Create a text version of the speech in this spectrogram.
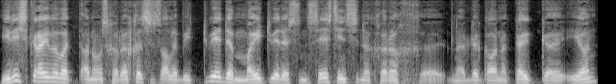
hierdie skrywe wat aan ons gerig is, is al op die 2de Mei 2016 sien ek gerig. Uh, nou dit gaan nou kyk uh, Ian.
